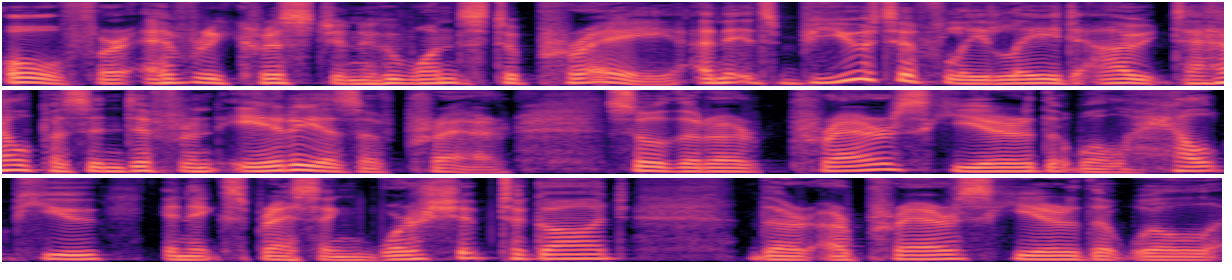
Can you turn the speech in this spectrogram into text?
Oh, for every Christian who wants to pray. And it's beautifully laid out to help us in different areas of prayer. So there are prayers here that will help you in expressing worship to God. There are prayers here that will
